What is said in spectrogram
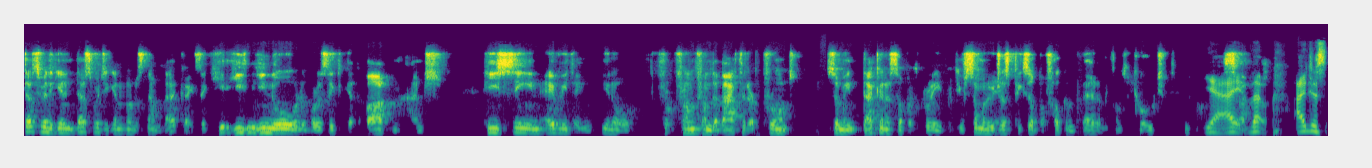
that's what you can that's what you can understand with that guy. It's like he he, he know what it's like to get the bottom, and he's seen everything, you know, from from the back to the front. So I mean, that kind of stuff is great. But you're someone who just picks up a fucking bed and becomes a coach. Yeah, I, that, I just,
